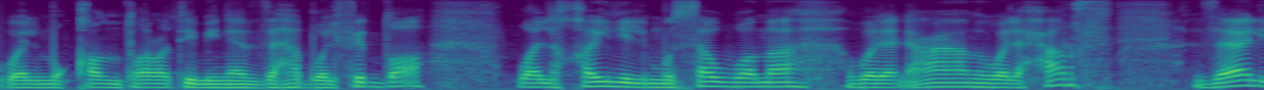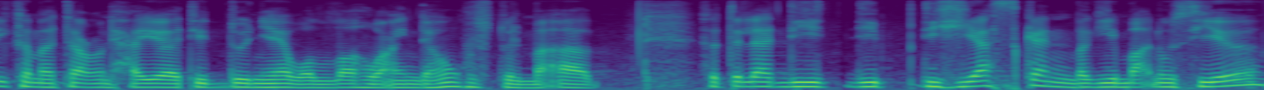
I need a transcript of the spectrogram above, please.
wal muqantarati minal zahab wal fiddah wal khaylil musawwamah wal an'am wal harth zalika mata'un hayatid dunya wallahu indahu husnul ma'ab. Setelah di, di, dihiaskan bagi manusia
